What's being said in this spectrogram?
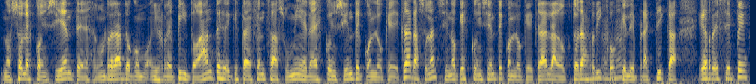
no solo es coincidente desde un relato como, y repito, antes de que esta defensa asumiera, es coincidente con lo que declara Solán, sino que es coincidente con lo que declara la doctora Rico, que le practica RCP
